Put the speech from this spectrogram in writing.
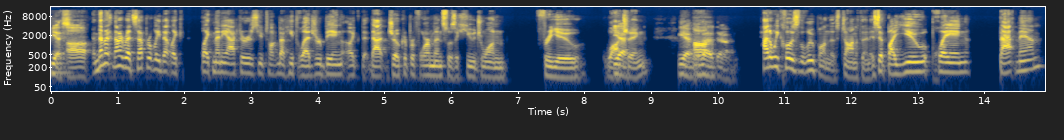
Yes, uh, and then I, then I read separately that like like many actors, you've talked about Heath Ledger being like th- that Joker performance was a huge one for you watching. Yeah, yeah uh, How do we close the loop on this, Jonathan? Is it by you playing Batman?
